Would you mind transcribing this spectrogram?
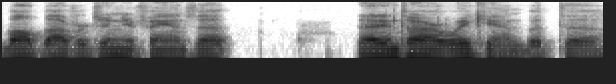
bought by Virginia fans that that entire weekend? But uh,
